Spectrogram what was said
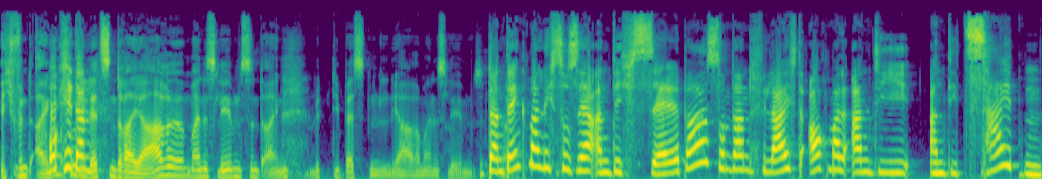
Ich finde eigentlich Okay, so die letzten drei Jahre meines Lebens sind eigentlich mit die besten Jahre meines Lebens. Dann denk mal nicht so sehr an dich selber, sondern vielleicht auch mal an die, an die Zeiten.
